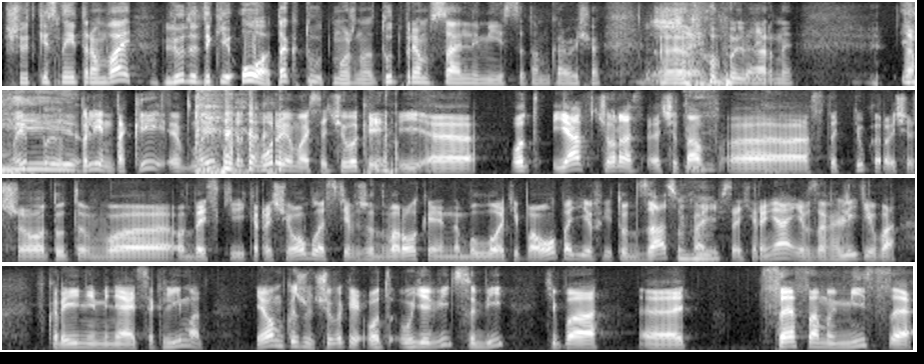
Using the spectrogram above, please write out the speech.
швидкісний трамвай. Люди такі, о, так тут можна, тут прям сальне місце, там, коротше, е, популярне. Та ми, І- блін, такий, ми перетворюємося, чуваки. І, е, от я вчора е, читав е, статтю, коротше, що тут в Одеській коротше, області вже два роки не було типа опадів, і тут засуха, Мгм. і вся херня, і взагалі, типа, в країні міняється клімат. Я вам кажу, чуваки, от уявіть собі, типа, е, це саме місце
